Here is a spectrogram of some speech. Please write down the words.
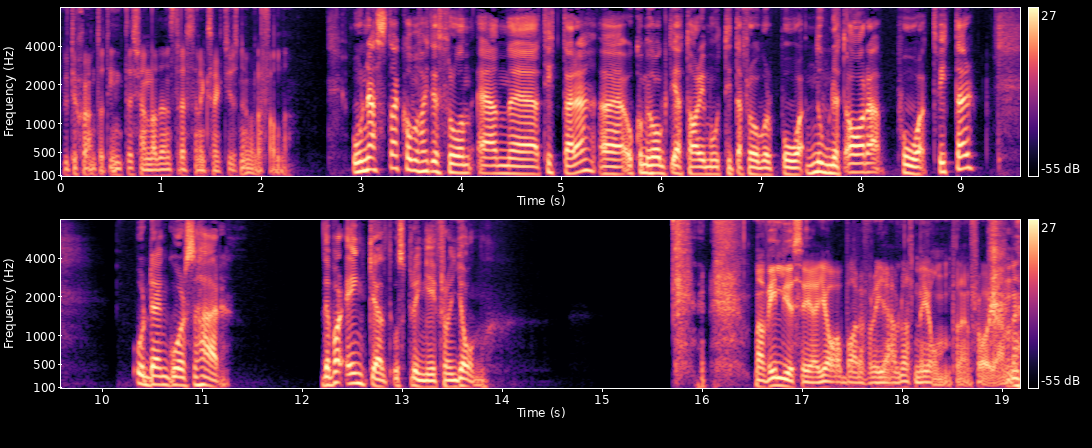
lite skönt att inte känna den stressen exakt just nu i alla fall. Då. Och nästa kommer faktiskt från en eh, tittare eh, och kom ihåg att jag tar emot tittarfrågor på Nordnetara på Twitter. Och den går så här. Det var enkelt att springa ifrån John. Man vill ju säga ja bara för att jävlas med John på den frågan.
